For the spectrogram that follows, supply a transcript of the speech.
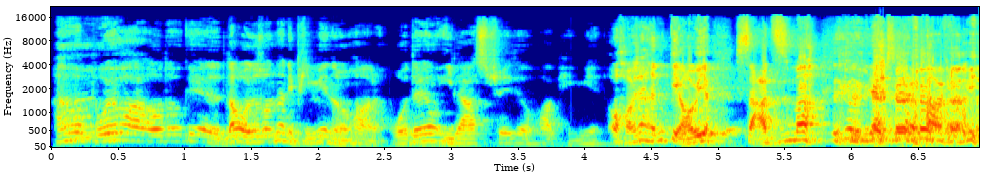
他说不会画 AutoCAD，然后我就说，那你平面怎么画的？我都用 Illustrator 画平面。哦，好像很屌一样，傻子吗？用 Illustrator 画平面？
